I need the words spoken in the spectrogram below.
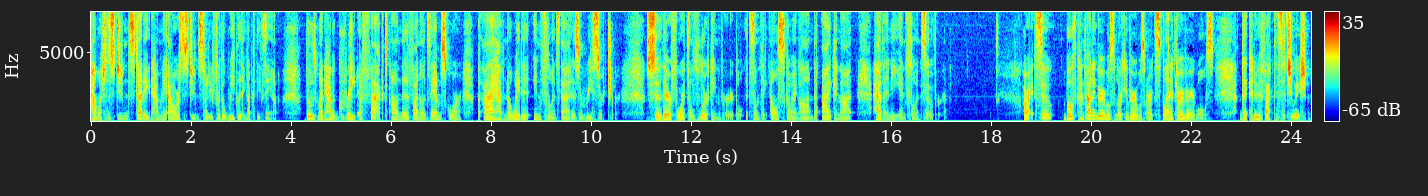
how much the student studied, how many hours the student studied for the week leading up to the exam. Those might have a great effect on the final exam score, but I have no way to influence that as a researcher. So therefore, it's a lurking variable. It's something else going on that I cannot have any influence over. All right, so both confounding variables and lurking variables are explanatory variables that could affect the situation.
